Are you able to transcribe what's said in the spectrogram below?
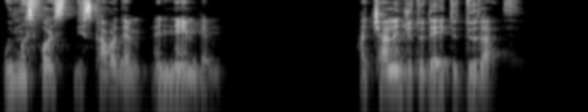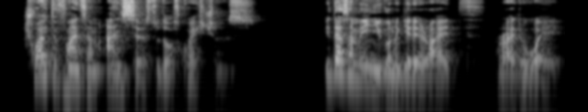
we must first discover them and name them. I challenge you today to do that. Try to find some answers to those questions. It doesn't mean you're gonna get it right right away,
